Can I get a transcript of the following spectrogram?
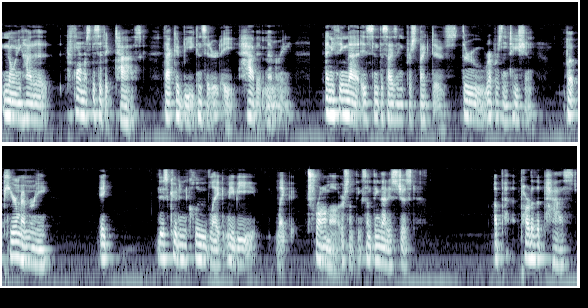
knowing how to perform a specific task that could be considered a habit memory. Anything that is synthesizing perspectives through representation but pure memory it this could include like maybe like trauma or something something that is just a p- part of the past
